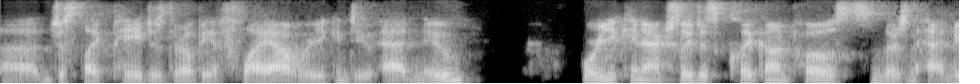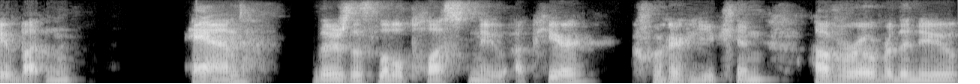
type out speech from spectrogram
uh, just like pages, there'll be a flyout where you can do add new, or you can actually just click on posts and there's an add new button. And there's this little plus new up here where you can hover over the new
